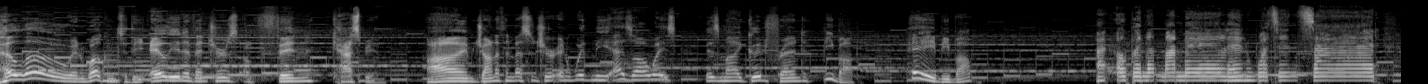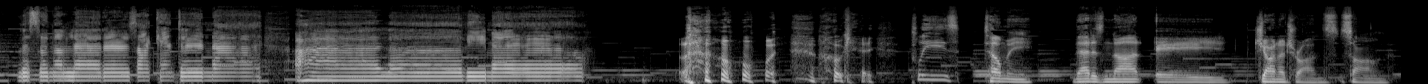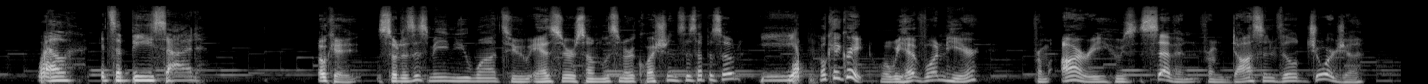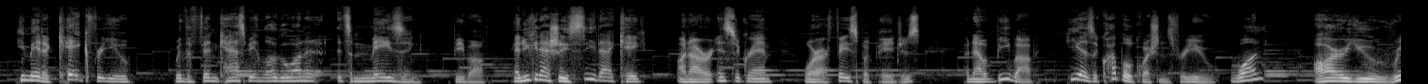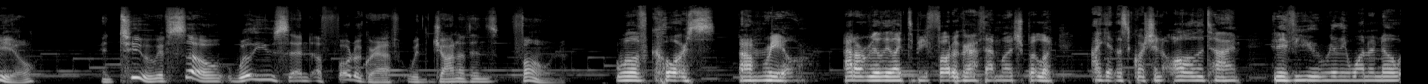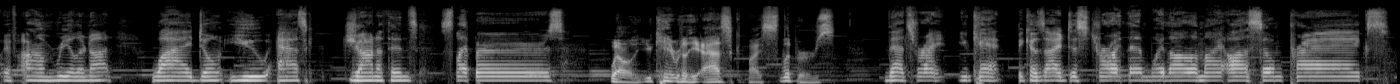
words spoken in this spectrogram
Hello, and welcome to the alien adventures of Finn Caspian. I'm Jonathan Messenger, and with me, as always, is my good friend Bebop. Hey, Bebop. I open up my mail and what's inside. Listen to letters I can't deny. I love email. okay, please tell me that is not a Jonatron's song. Well, it's a B side. Okay, so does this mean you want to answer some listener questions this episode? Yep. Okay, great. Well, we have one here from Ari, who's seven from Dawsonville, Georgia. He made a cake for you with the Finn Caspian logo on it. It's amazing, Bebop. And you can actually see that cake on our Instagram or our Facebook pages. But now, Bebop, he has a couple of questions for you. One, are you real? And two, if so, will you send a photograph with Jonathan's phone? Well, of course, I'm real. I don't really like to be photographed that much, but look, I get this question all the time. And if you really want to know if I'm real or not, why don't you ask Jonathan's slippers? Well, you can't really ask my slippers. That's right, you can't, because I destroyed them with all of my awesome pranks.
